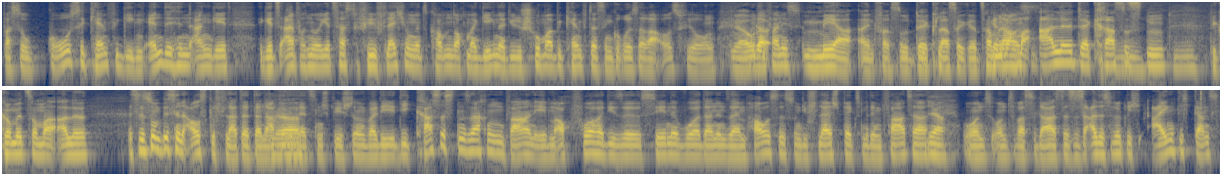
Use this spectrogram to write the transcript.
was so große Kämpfe gegen Ende hin angeht. Da geht es einfach nur, jetzt hast du viel Fläche und jetzt kommen noch mal Gegner, die du schon mal bekämpft hast in größerer Ausführung. Ja, oder fand ich's mehr einfach so, der Klassiker. Jetzt haben Genau, wir noch mal es- Mhm. alle der krassesten, die kommen jetzt noch mal alle. Es ist so ein bisschen ausgeflattert danach in Ja. den letzten Spielstunden, weil die, die krassesten Sachen waren eben auch vorher diese Szene, wo er dann in seinem Haus ist und die Flashbacks mit dem Vater Ja. und, und was du da hast. Das ist alles wirklich eigentlich ganz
